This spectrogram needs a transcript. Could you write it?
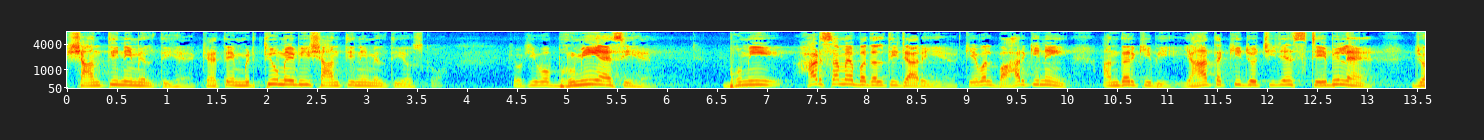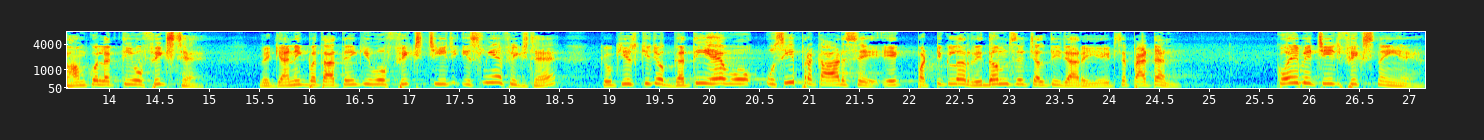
शांति नहीं मिलती है। कहते मृत्यु में भी शांति नहीं मिलती है उसको, क्योंकि वो भूमि ऐसी है। भूमि हर समय बदलती जा रही है, केवल बाहर की नहीं, अंदर की भी। यहाँ तक कि जो चीज़ें स्टेबल हैं, जो हमको लगती है वो फिक्स्ड है वैज्ञानिक बताते हैं कि वो फिक्स चीज़ इसलिए फिक्स्ड है क्योंकि उसकी जो गति है वो उसी प्रकार से, एक पर्टिकुलर रिदम से चलती जा रही है। इट्स ए पैटर्न कोई भी चीज़ फिक्स नहीं है।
